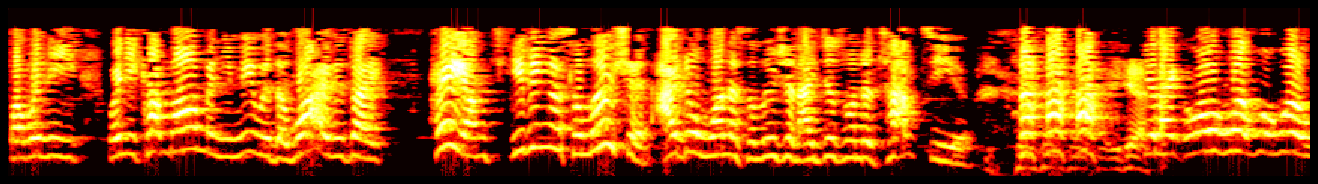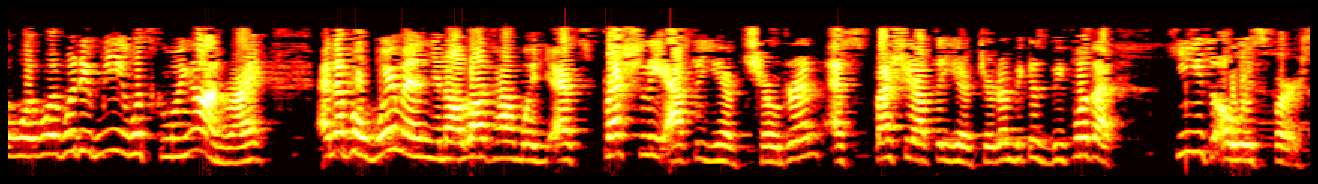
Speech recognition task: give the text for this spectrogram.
But when you, when you come home and you meet with the wife, it's like, hey, I'm giving you a solution. I don't want a solution. I just want to talk to you. Yeah. You're like, well, what, what, what, what, what, what do you mean? What's going on, right? And then for women, you know, a lot of time when, especially after you have children, especially after you have children, because before that, he's always first.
